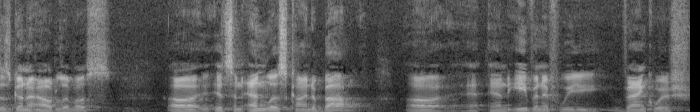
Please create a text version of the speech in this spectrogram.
is going to outlive us. Uh, it's an endless kind of battle. Uh, and even if we vanquish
